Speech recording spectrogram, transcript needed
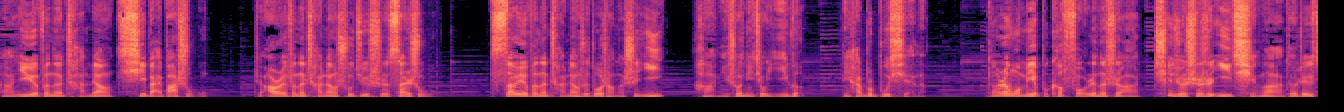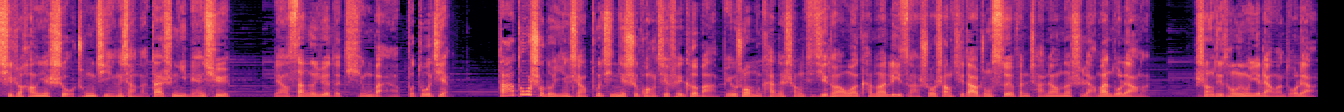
啊。一月份的产量七百八十五，这二月份的产量数据是三十五，三月份的产量是多少呢？是一哈，你说你就一个，你还不如不写呢。当然，我们也不可否认的是啊，确确实实疫情啊对这个汽车行业是有冲击影响的，但是你连续。两三个月的停摆啊，不多见，大家都受到影响，不仅仅是广汽菲克吧。比如说，我们看那上汽集团，我看到例子啊，说上汽大众四月份产量呢是两万多辆呢，上汽通用也两万多辆，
